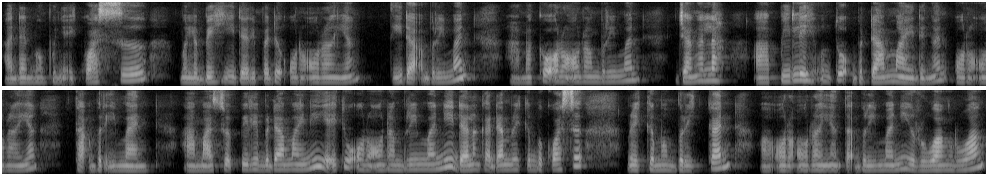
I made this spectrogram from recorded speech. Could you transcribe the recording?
dan mempunyai kuasa melebihi daripada orang-orang yang tidak beriman, uh, maka orang-orang beriman janganlah uh, pilih untuk berdamai dengan orang-orang yang tak beriman. Ha, maksud pilih berdamai ini iaitu orang-orang beriman ni dalam keadaan mereka berkuasa, mereka memberikan uh, orang-orang yang tak beriman ni ruang-ruang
